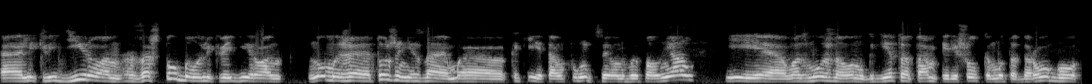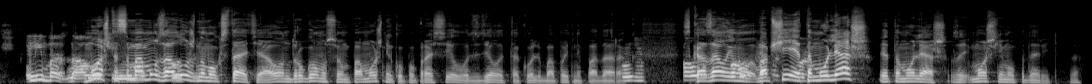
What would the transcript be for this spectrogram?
Э, ликвидирован. За что был ликвидирован? Ну, мы же тоже не знаем, э, какие там функции он выполнял. И, возможно, он где-то там перешел кому-то дорогу, либо знал... Может, и самому много... Залужному, кстати, а он другому своему помощнику попросил вот сделать такой любопытный подарок. Ну, Сказал ему, вообще, это муляж, это муляж, можешь ему подарить. Да.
